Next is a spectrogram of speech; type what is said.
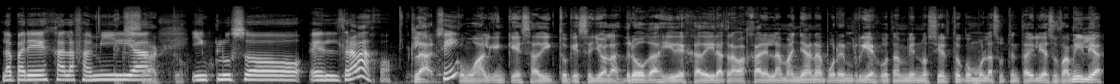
la pareja, la familia, Exacto. incluso el trabajo. Claro, ¿Sí? como alguien que es adicto, qué sé yo, a las drogas y deja de ir a trabajar en la mañana, pone en riesgo también, ¿no es cierto?, como la sustentabilidad de su familia.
